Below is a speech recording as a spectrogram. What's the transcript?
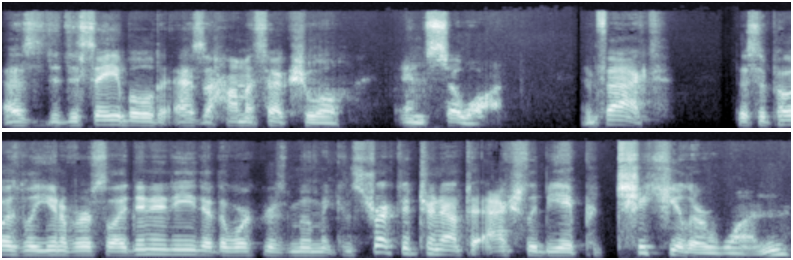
as the disabled, as the homosexual, and so on. In fact, the supposedly universal identity that the workers' movement constructed turned out to actually be a particular one.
